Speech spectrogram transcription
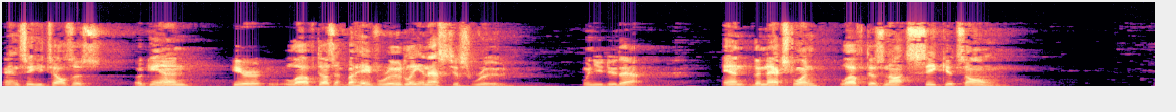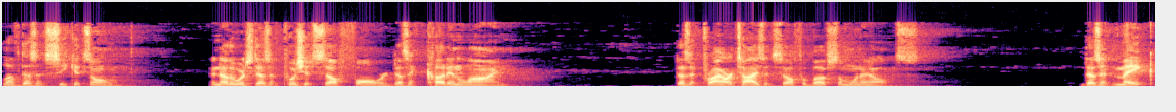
And see, he tells us again here, love doesn't behave rudely, and that's just rude when you do that. And the next one, love does not seek its own. Love doesn't seek its own. In other words, doesn't push itself forward, doesn't cut in line, doesn't prioritize itself above someone else, doesn't make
